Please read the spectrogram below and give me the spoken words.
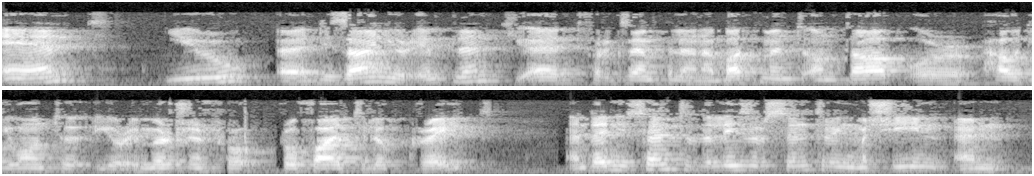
and you uh, design your implant. You add, for example, an abutment on top, or how do you want to, your emergent pro- profile to look great. And then you send to the laser sintering machine, and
